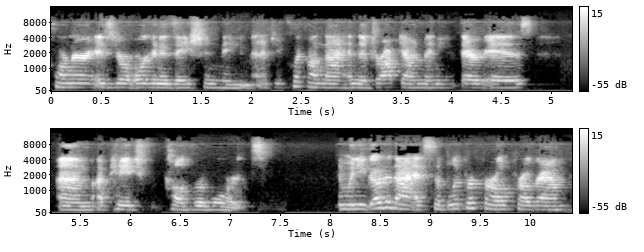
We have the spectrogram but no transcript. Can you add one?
corner is your organization name. And if you click on that in the drop down menu, there is um, a page called rewards. And when you go to that, it's the Blip referral program.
